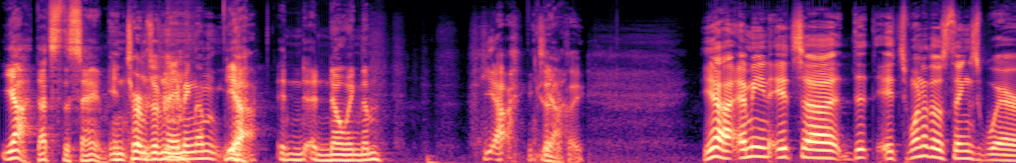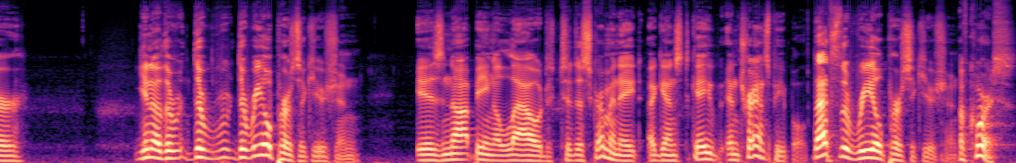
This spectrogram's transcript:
Yeah, that's the same. In terms of naming them? yeah. And, and knowing them. Yeah, exactly. Yeah, I mean it's uh th- it's one of those things where you know the the the real persecution is not being allowed to discriminate against gay and trans people. That's the real persecution. Of course.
